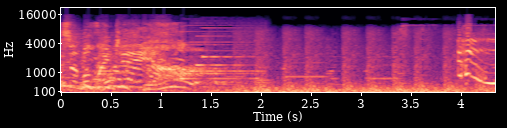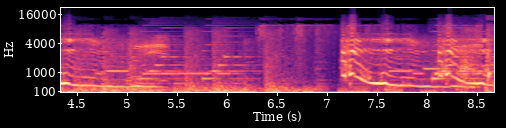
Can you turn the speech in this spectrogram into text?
怎么会这样？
